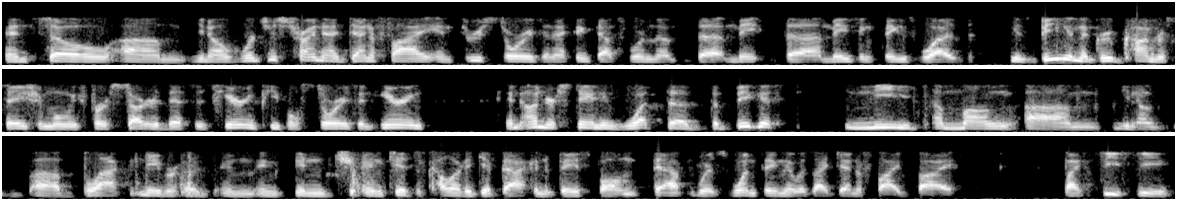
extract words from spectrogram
And so, um, you know, we're just trying to identify and through stories, and I think that's one of the, the the amazing things was is being in the group conversation when we first started this is hearing people's stories and hearing and understanding what the the biggest needs among um, you know uh, black neighborhoods and, and, and, and kids of color to get back into baseball. And that was one thing that was identified by by CC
